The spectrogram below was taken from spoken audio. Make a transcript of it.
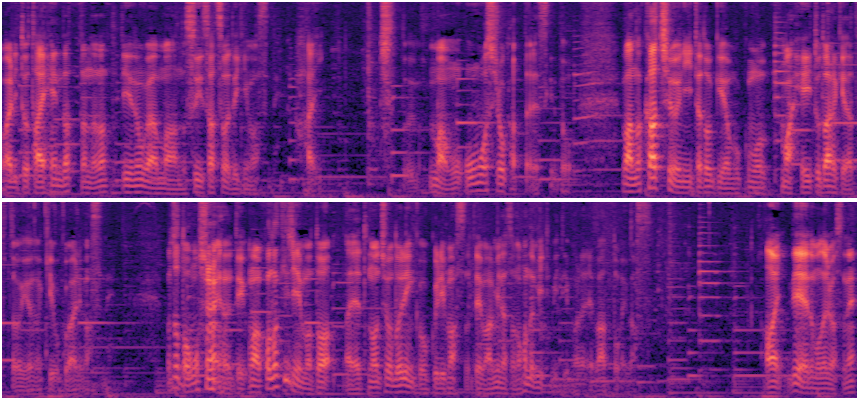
割と大変だったんだなっていうのが、まあの、推察はできますね。はい。ちょっと、まあ、面白かったですけど、まあ、あの渦中にいた時は僕も、まあ、ヘイトだらけだったというような記憶がありますね。ちょっと面白いので、まあ、この記事にもと、えー、と後ほどリンクを送りますので、まあ、皆さんの方で見てみてもらえればと思います。はい。で、戻りますね。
